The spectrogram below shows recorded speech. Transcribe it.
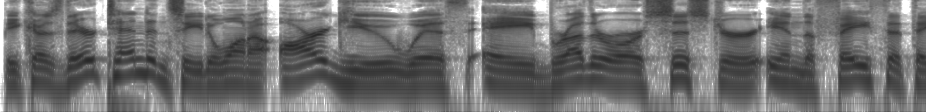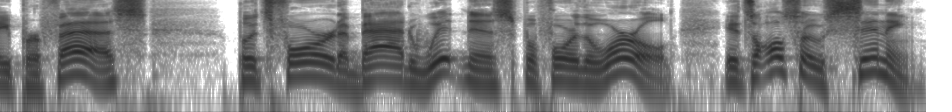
because their tendency to want to argue with a brother or sister in the faith that they profess puts forward a bad witness before the world. It's also sinning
